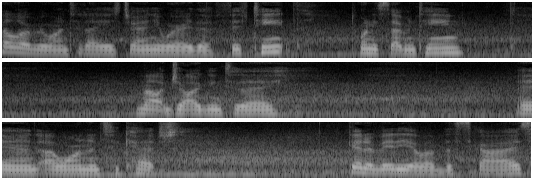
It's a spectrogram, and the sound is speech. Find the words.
Hello everyone, today is January the 15th, 2017. I'm out jogging today and I wanted to catch, get a video of the skies.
